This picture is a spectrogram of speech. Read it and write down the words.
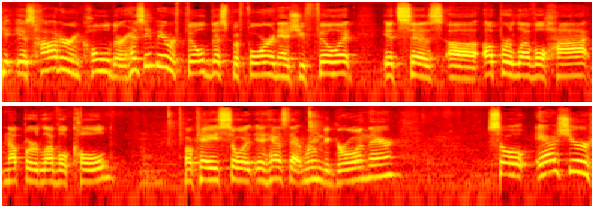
is hotter and colder, has anybody ever filled this before and as you fill it, it says uh, upper level hot and upper level cold. Okay, so it, it, has that room to grow in there. So as your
